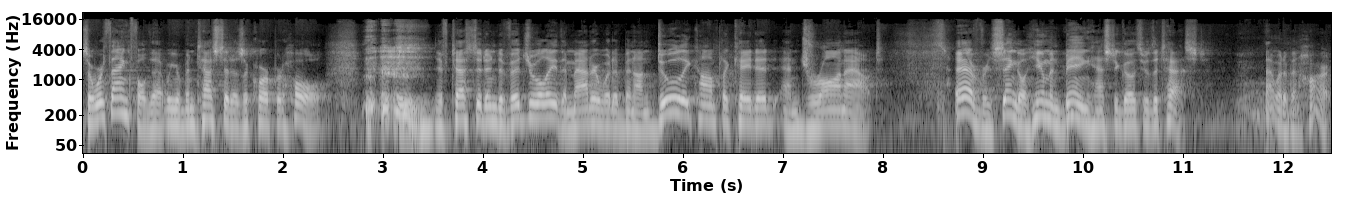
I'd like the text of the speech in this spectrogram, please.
So we're thankful that we have been tested as a corporate whole. if tested individually, the matter would have been unduly complicated and drawn out. Every single human being has to go through the test. That would have been hard.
